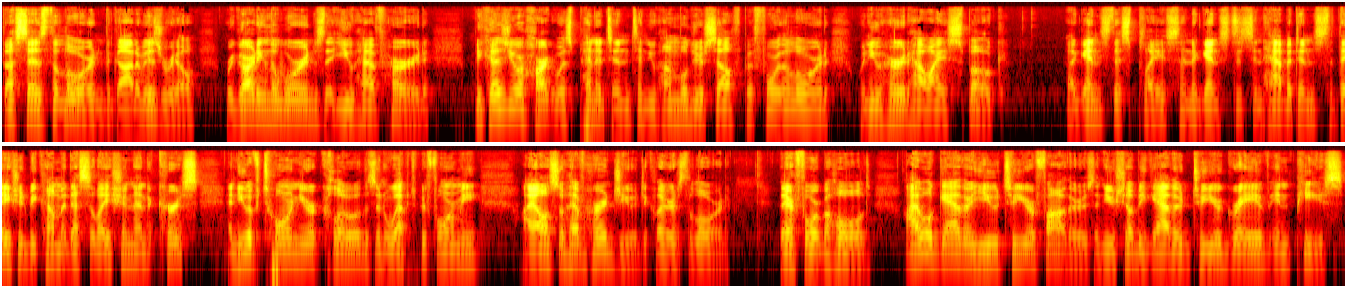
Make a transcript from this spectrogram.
Thus says the Lord, the God of Israel, regarding the words that you have heard, because your heart was penitent, and you humbled yourself before the Lord when you heard how I spoke against this place and against its inhabitants, that they should become a desolation and a curse, and you have torn your clothes and wept before me, I also have heard you, declares the Lord. Therefore, behold, I will gather you to your fathers, and you shall be gathered to your grave in peace,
